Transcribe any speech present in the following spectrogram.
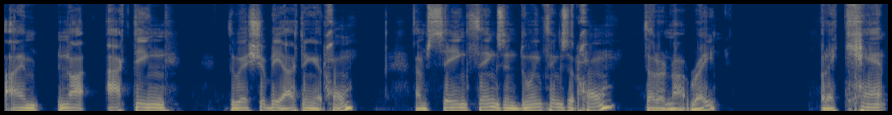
I'm not acting the way I should be acting at home. I'm saying things and doing things at home that are not right, but I can't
